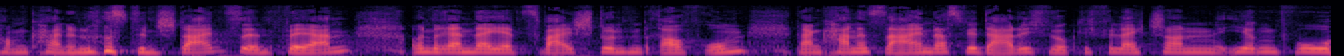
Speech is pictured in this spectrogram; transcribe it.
haben keine Lust, den Stein zu entfernen und rennen da jetzt zwei Stunden drauf rum, dann kann es sein, dass wir dadurch wirklich vielleicht schon irgendwo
